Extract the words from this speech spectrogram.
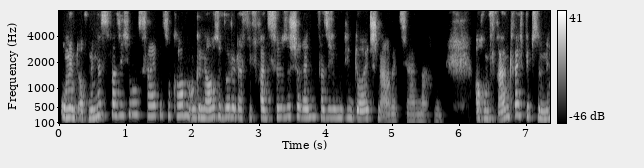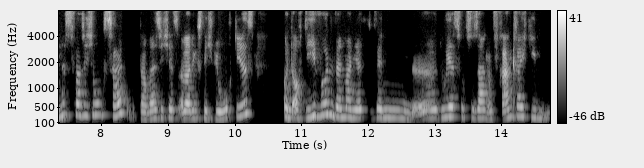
um eben auf Mindestversicherungszeiten zu kommen. Und genauso würde das die französische Rentenversicherung mit den deutschen Arbeitsjahren machen. Auch in Frankreich gibt es eine Mindestversicherungszeit. Da weiß ich jetzt allerdings nicht, wie hoch die ist. Und auch die würden, wenn man jetzt, wenn äh, du jetzt sozusagen in Frankreich die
